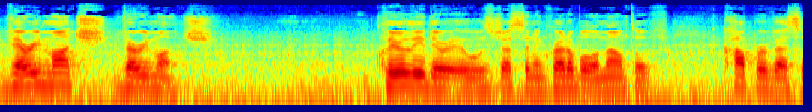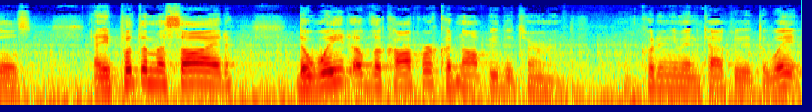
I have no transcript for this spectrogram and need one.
very much, very much. Clearly, there it was just an incredible amount of copper vessels. And he put them aside. The weight of the copper could not be determined. He couldn't even calculate the weight.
